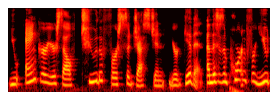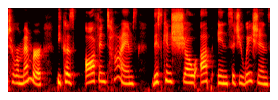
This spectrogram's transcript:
you anchor yourself to the first suggestion you're given. And this is important for you to remember because oftentimes this can show up in situations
